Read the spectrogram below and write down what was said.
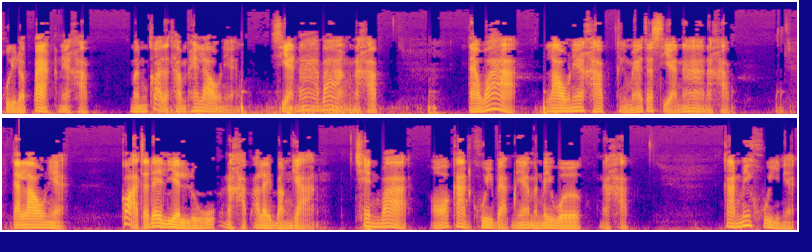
คุยแล้วแป๊กเนี่ยครับ มันก็อาจจะทำให้เราเนี่ยเสียหน้าบ้างนะครับ แต่ว่าเราเนี่ยครับถึงแม้จะเสียหน้านะครับ แต่เราเนี่ยก็อาจจะได้เรียนรู้นะครับอะไรบางอย่าง เช่นว่า อ๋อการคุยแบบนี้มันไม่เวิร์กนะครับ การไม่คุยเนี่ย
